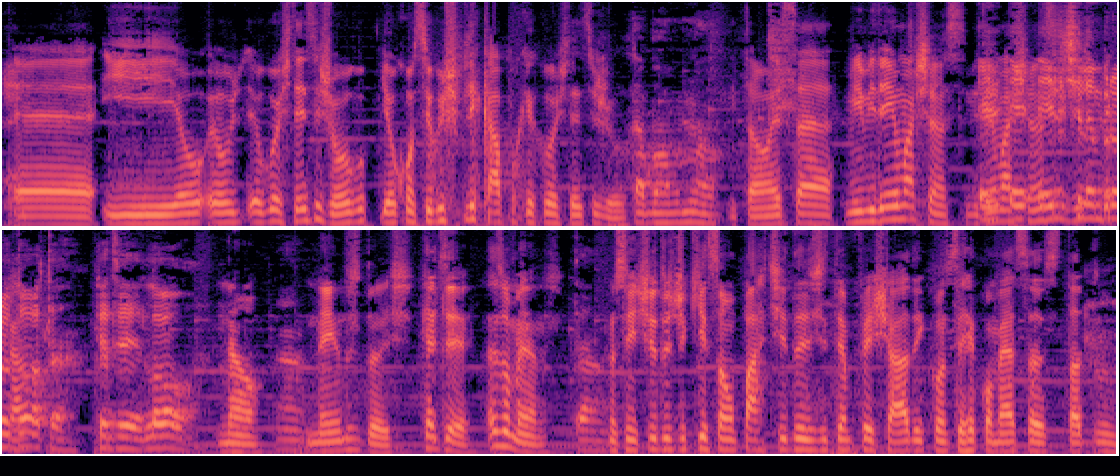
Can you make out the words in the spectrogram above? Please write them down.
É, e eu, eu, eu gostei desse jogo e eu consigo explicar por que que eu gostei desse jogo. Tá bom, vamos lá. Então, essa. Me, me dei uma chance. Me dei Ele, uma chance. ele te lembrou explicar. Dota? Quer dizer, LOL? Não, Ah. nenhum dos dois. Quer dizer, mais ou menos. Tá. No sentido de que são partidas de tempo fechado e quando você recomeça, você tá do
